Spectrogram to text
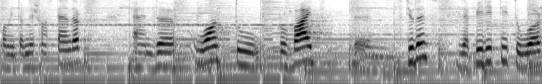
from international standards and uh, want to provide the students the ability to work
